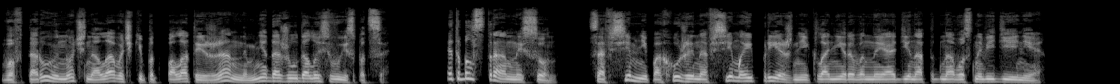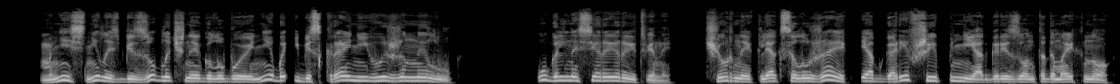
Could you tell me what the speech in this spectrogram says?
Во вторую ночь на лавочке под палатой Жанны мне даже удалось выспаться. Это был странный сон, совсем не похожий на все мои прежние клонированные один от одного сновидения. Мне снилось безоблачное голубое небо и бескрайний выжженный луг, угольно-серые рытвины, черные кляксы лужаек и обгоревшие пни от горизонта до моих ног.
